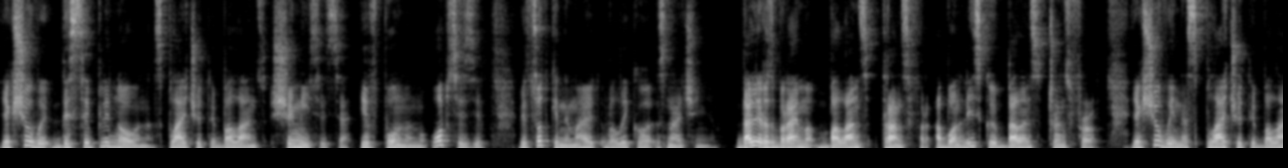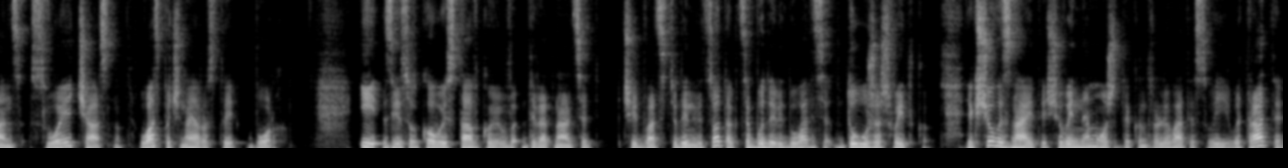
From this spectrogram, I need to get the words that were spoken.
якщо ви дисципліновано сплачуєте баланс щомісяця і в повному обсязі, відсотки не мають великого значення. Далі розбираємо баланс трансфер або англійською balance transfer. Якщо ви не сплачуєте баланс своєчасно, у вас починає рости борг. І з відсотковою ставкою в 19 чи 21% це буде відбуватися дуже швидко. Якщо ви знаєте, що ви не можете контролювати свої витрати,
